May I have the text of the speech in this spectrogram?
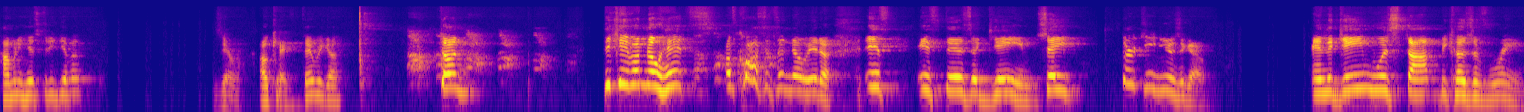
How many hits did he give up? Zero. Okay, there we go. Done. He gave up no hits. Of course, it's a no hitter. If if there's a game, say 13 years ago, and the game was stopped because of rain,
